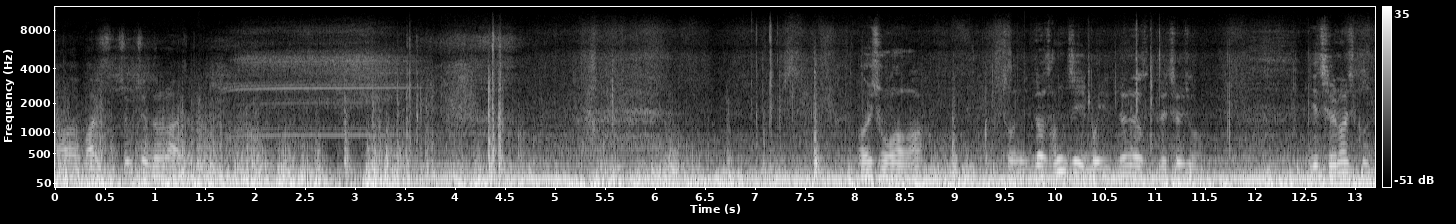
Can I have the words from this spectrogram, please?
아, 늘어나죠? 어이, 좋아. 전 이런 삼지, 뭐, 이런 녀석들이 제일 좋아. 이게 제일 맛있거든.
